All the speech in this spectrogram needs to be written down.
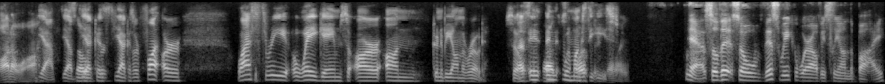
Ottawa. Yeah, yeah, So- yeah, because yeah, because our fi- our last three away games are on going to be on the road. So in, the in, amongst the East. going. Yeah, so the so this week we're obviously on the bye.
